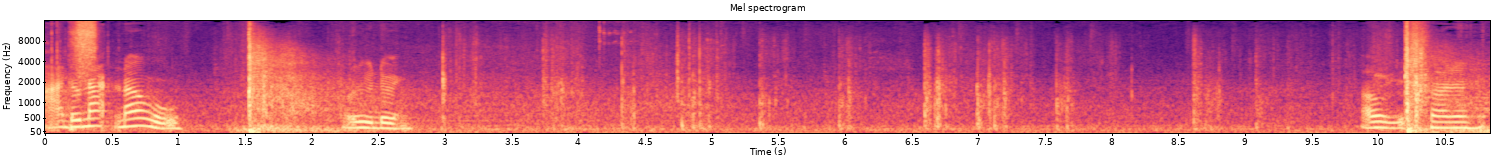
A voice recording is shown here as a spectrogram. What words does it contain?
I do not know. What are you doing? Oh, you're trying to...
